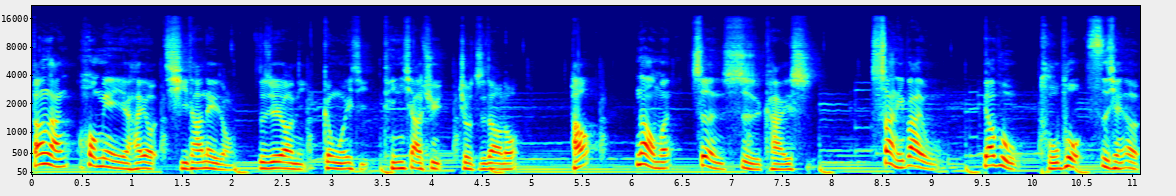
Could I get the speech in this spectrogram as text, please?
当然后面也还有其他内容，这就要你跟我一起听下去就知道喽。好，那我们正式开始。上礼拜五标普突破四千二，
